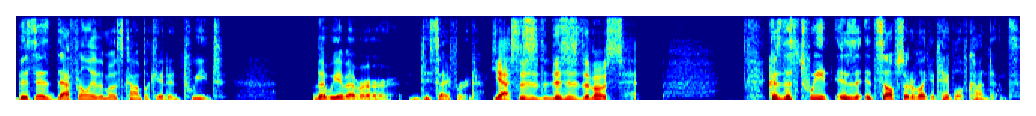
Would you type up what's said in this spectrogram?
This is definitely the most complicated tweet that we have ever deciphered. yes, this is this is the most. Because this tweet is itself sort of like a table of contents.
